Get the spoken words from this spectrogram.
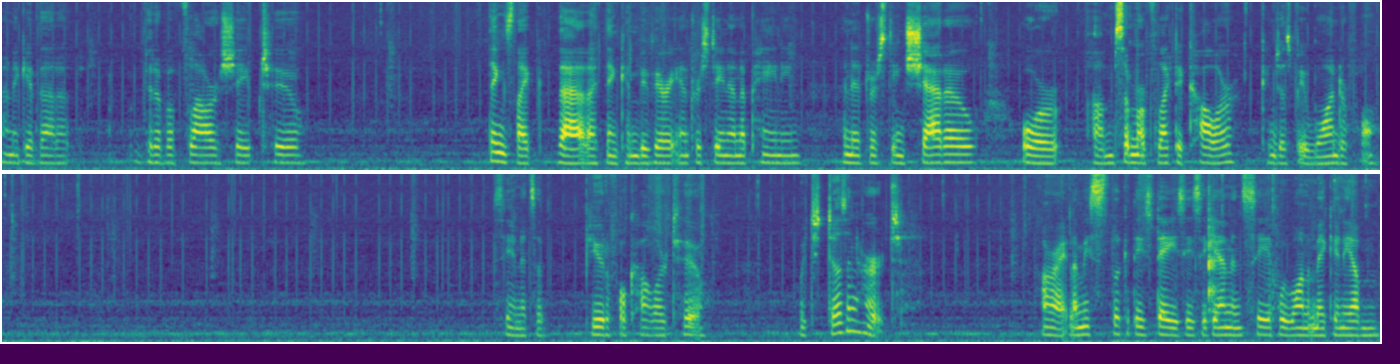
Kind of give that a bit of a flower shape too. Things like that I think can be very interesting in a painting. An interesting shadow or um, some reflected color can just be wonderful. See, and it's a beautiful color too, which doesn't hurt. All right, let me look at these daisies again and see if we want to make any of them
